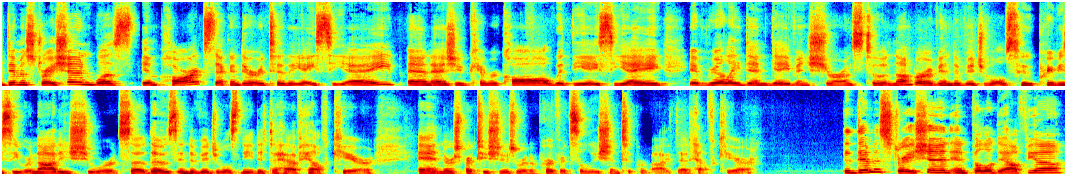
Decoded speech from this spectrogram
demonstration was in part secondary to the ACA. And as you can recall, with the ACA, it really then gave insurance to a number of individuals who previously were not insured. So those individuals needed to have health care. And nurse practitioners were the perfect solution to provide that health care. The demonstration in Philadelphia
